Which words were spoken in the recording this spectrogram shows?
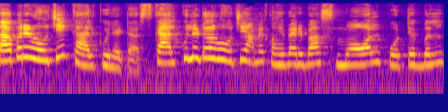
तापर रोच क्याकुलेटर्स क्याकुलेटर हूँ आम कहपर small portable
